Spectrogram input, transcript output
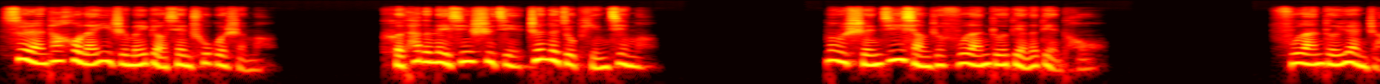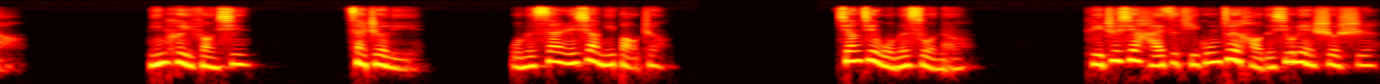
虽然他后来一直没表现出过什么。可他的内心世界真的就平静吗？梦神机想着弗兰德，点了点头。弗兰德院长，您可以放心，在这里，我们三人向你保证，将尽我们所能，给这些孩子提供最好的修炼设施，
